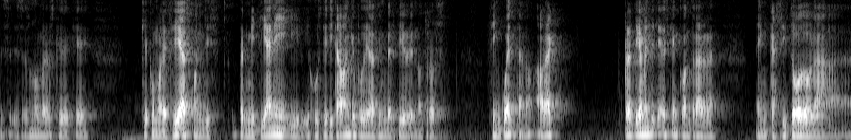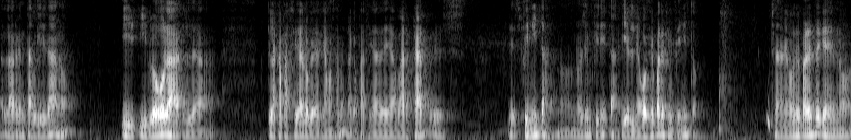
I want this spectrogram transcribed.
esos números que, que, que, como decías, permitían y, justificaban que pudieras invertir en otros 50. ¿no? Ahora prácticamente tienes que encontrar en casi todo la, la rentabilidad. ¿no? Y, y luego la, la, la, capacidad, lo que decíamos también, la capacidad de abarcar es, es finita, no, no, es infinita. Y el negocio parece infinito. O sea, el negocio parece que no...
